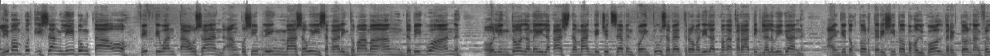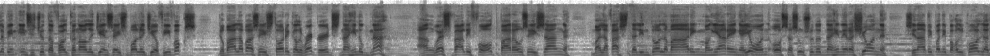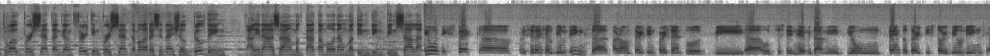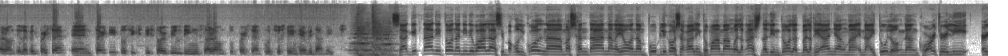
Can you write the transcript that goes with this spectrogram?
51,000 tao, 51,000 ang posibleng masawi sakaling tumama ang The Big One o lindol na may lakas na magnitude 7.2 sa Metro Manila at mga karatig lalawigan. Ayon kay Dr. Teresito Bacolgol, Direktor ng Philippine Institute of Volcanology and Seismology of EVOX, lumalabas sa historical records na hinugna ang West Valley Fault para sa isang malakas na lindol na maaaring mangyari ngayon o sa susunod na henerasyon. Sinabi pa ni Bacolcol na 12% hanggang 13% ng mga residential building ang inaasahang magtatamo ng matinding pinsala. You would expect uh, residential buildings uh, around 13% would be uh, would sustain heavy damage. Yung 10 to 30 story buildings around 11% and 30 to 60 story buildings around 2% would sustain heavy damage. Sa gitna nito, naniniwala si Bacolcol na mas handa na ngayon ang publiko sakaling tumama ang malakas na lindol at balakian niyang ma- naitulong ng quarterly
